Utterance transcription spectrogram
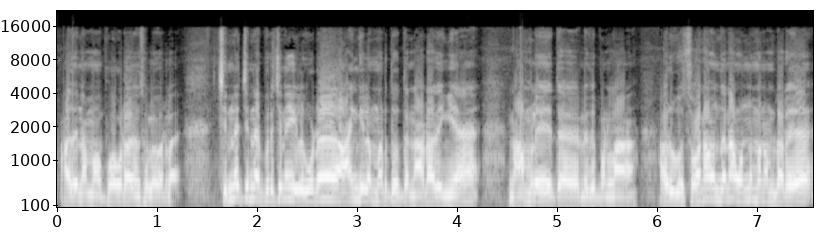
அது நம்ம போகக்கூடாதுன்னு சொல்ல வரல. சின்ன சின்ன பிரச்சனைகள் கூட ஆங்கில மருத்துவத்தை நாடாதீங்க. நாமளே த- இது பண்ணலாம். அவருக்கு சொன வந்துன்னா ஒன்றும் பண்ண மாட்டாரு.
